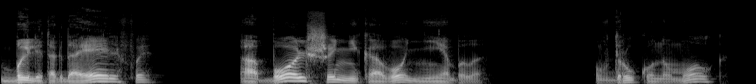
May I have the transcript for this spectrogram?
Были тогда эльфы, а больше никого не было. Вдруг он умолк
